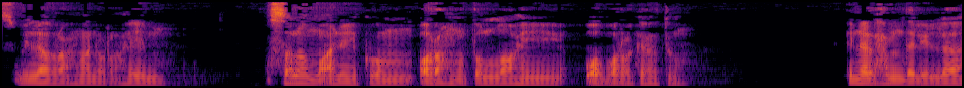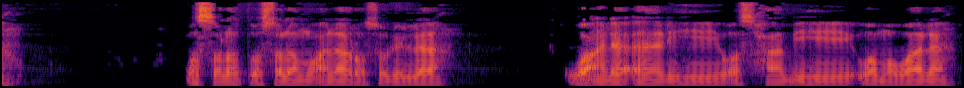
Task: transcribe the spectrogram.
Bismillahirrahmanirrahim. Assalamualaikum warahmatullahi wabarakatuh. Innal wassalatu wassalamu ala Rasulillah wa ala alihi wa ashabihi wa mawala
